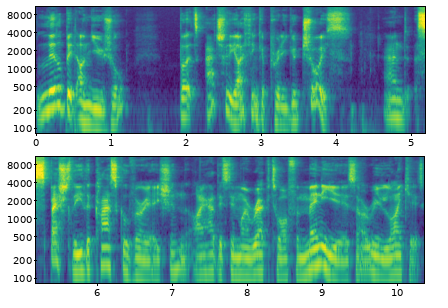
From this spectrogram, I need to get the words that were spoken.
Little bit unusual, but actually I think a pretty good choice. And especially the classical variation. I had this in my repertoire for many years. I really like it.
